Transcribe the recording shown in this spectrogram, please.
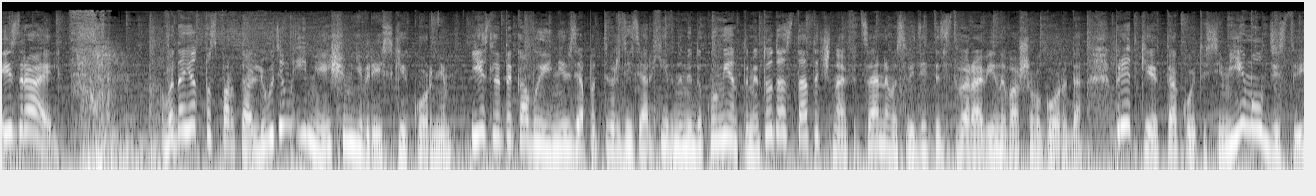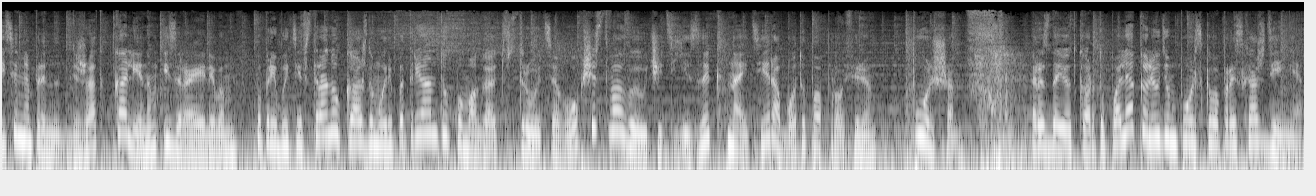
Израиль выдает паспорта людям, имеющим еврейские корни. Если таковые нельзя подтвердить архивными документами, то достаточно официального свидетельства раввина вашего города. Предки такой-то семьи, мол, действительно принадлежат к коленам Израилевым. По прибытии в страну каждому репатрианту помогают встроиться в общество, выучить язык, найти работу по профилю. Польша раздает карту поляка людям польского происхождения.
